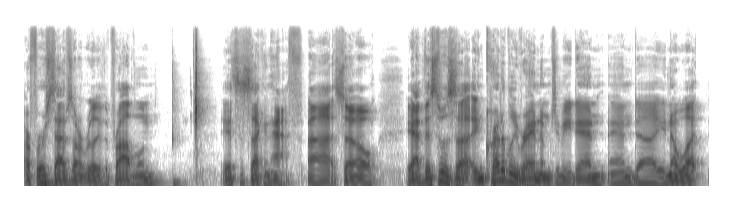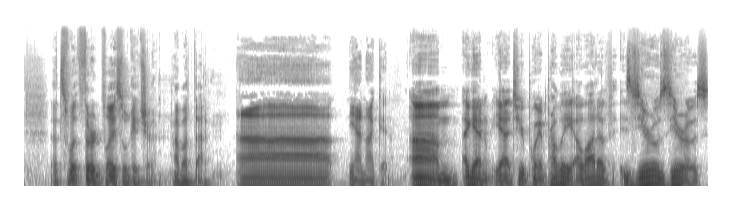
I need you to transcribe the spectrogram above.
our first halves aren't really the problem. It's the second half. Uh, so yeah, this was uh, incredibly random to me, Dan. And uh, you know what? That's what third place will get you. How about that? Uh, yeah, not good. Um, again, yeah, to your point, probably a lot of zero zeros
